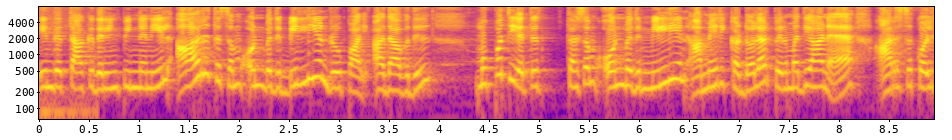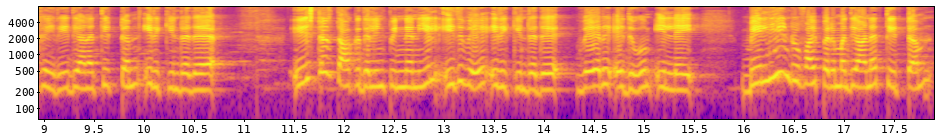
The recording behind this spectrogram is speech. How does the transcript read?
இந்த தாக்குதலின் பின்னணியில் ஆறு தசம் ஒன்பது பில்லியன் ரூபாய் அதாவது முப்பத்தி எட்டு தசம் ஒன்பது மில்லியன் அமெரிக்க டாலர் பெறுமதியான அரசு கொள்கை ரீதியான திட்டம் இருக்கின்றது. ஈஸ்டர் தாக்குதலின் பின்னணியில் இதுவே இருக்கின்றது. வேறு எதுவும் இல்லை. பில்லியன் ரூபாய் பெறுமதியான திட்டம்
